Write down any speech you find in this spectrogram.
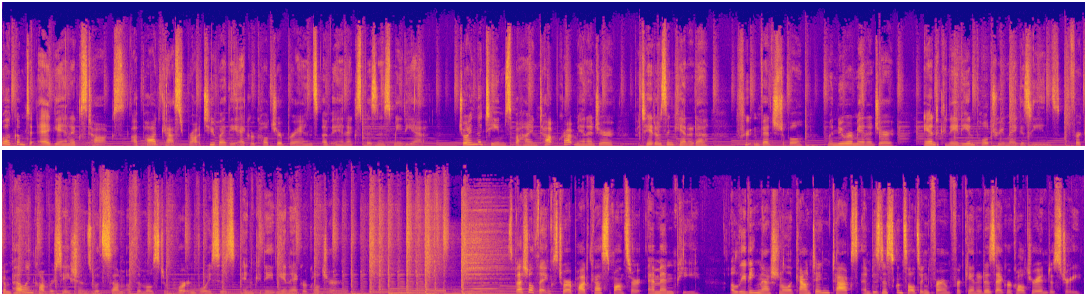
Welcome to Ag Annex Talks, a podcast brought to you by the agriculture brands of Annex Business Media. Join the teams behind Top Crop Manager, Potatoes in Canada, Fruit and Vegetable, Manure Manager, and Canadian Poultry magazines for compelling conversations with some of the most important voices in Canadian agriculture. Special thanks to our podcast sponsor, MNP, a leading national accounting, tax, and business consulting firm for Canada's agriculture industry.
